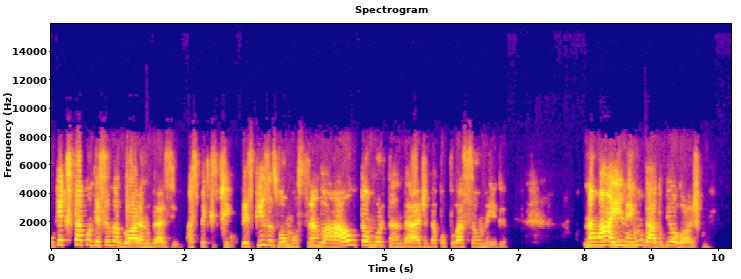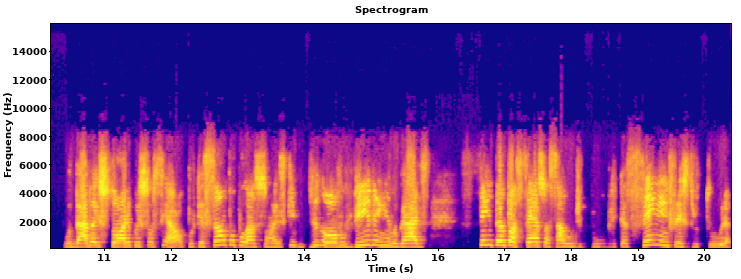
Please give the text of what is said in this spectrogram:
O que, é que está acontecendo agora no Brasil? As pesquisas vão mostrando a alta mortandade da população negra não há aí nenhum dado biológico. O dado é histórico e social, porque são populações que, de novo, vivem em lugares sem tanto acesso à saúde pública, sem infraestrutura.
